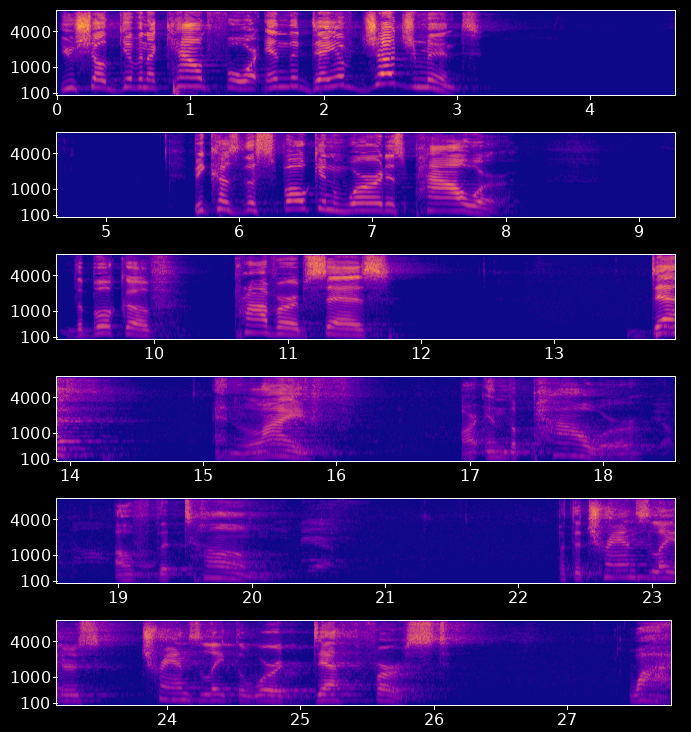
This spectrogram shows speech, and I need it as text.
you shall give an account for in the day of judgment. Because the spoken word is power. The book of Proverbs says, Death and life are in the power of the tongue. But the translators translate the word death first. Why?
